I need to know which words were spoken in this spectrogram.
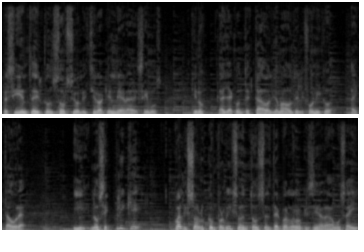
presidente del consorcio lechero, a quien le agradecemos que nos haya contestado el llamado telefónico a esta hora y nos explique cuáles son los compromisos entonces, de acuerdo a lo que señalábamos ahí,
